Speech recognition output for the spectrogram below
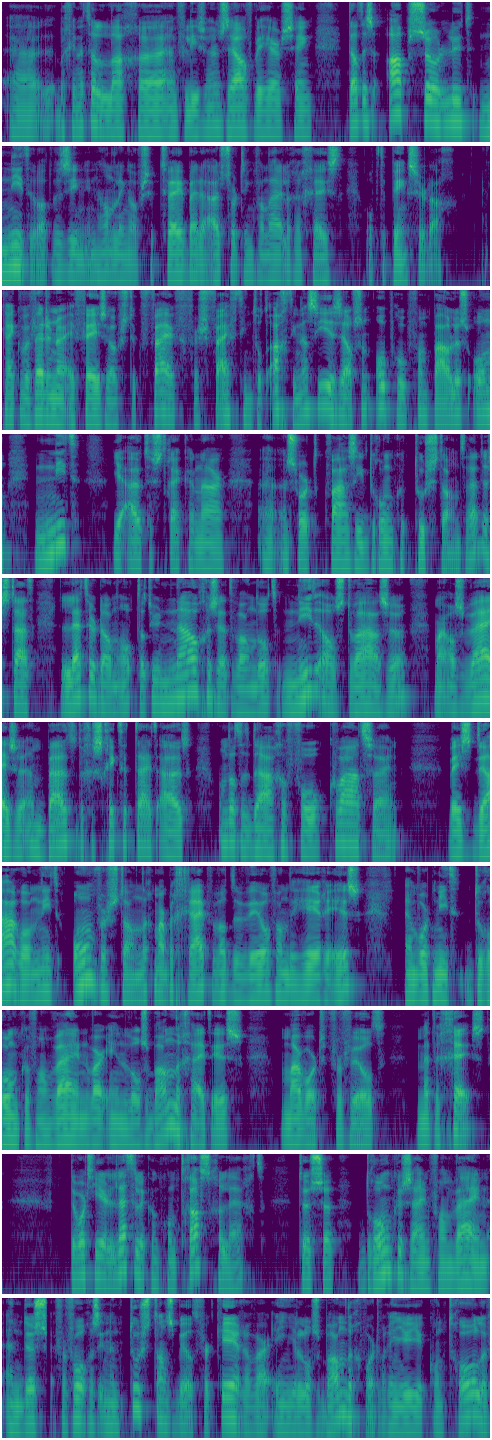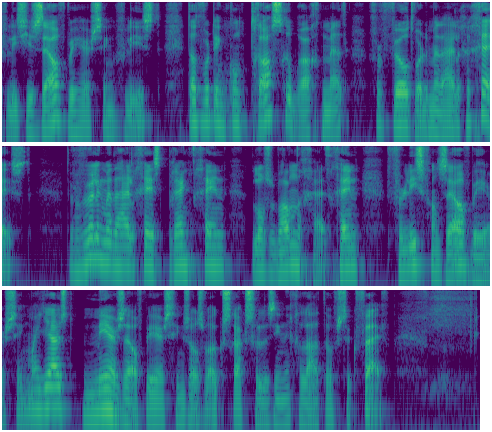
uh, beginnen te lachen en verliezen hun zelfbeheersing. Dat is absoluut niet wat we zien in Handelingen hoofdstuk 2 bij de uitstorting van de Heilige Geest op de Pinksterdag. Kijken we verder naar Efeze hoofdstuk 5, vers 15 tot 18, dan zie je zelfs een oproep van Paulus om niet je uit te strekken naar uh, een soort quasi-dronken toestand. Hè. Er staat: let er dan op dat u nauwgezet wandelt, niet als dwazen, maar als wijze en buiten de geschikte tijd uit, omdat de dagen vol kwaad zijn. Wees daarom niet onverstandig, maar begrijp wat de wil van de Heere is. En word niet dronken van wijn waarin losbandigheid is, maar wordt vervuld met de geest. Er wordt hier letterlijk een contrast gelegd tussen dronken zijn van wijn en dus vervolgens in een toestandsbeeld verkeren waarin je losbandig wordt, waarin je je controle verliest, je zelfbeheersing verliest. Dat wordt in contrast gebracht met vervuld worden met de Heilige Geest. De vervulling met de Heilige Geest brengt geen losbandigheid, geen verlies van zelfbeheersing, maar juist meer zelfbeheersing, zoals we ook straks zullen zien in Gelaten hoofdstuk 5.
